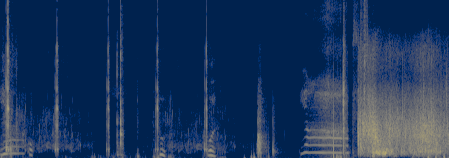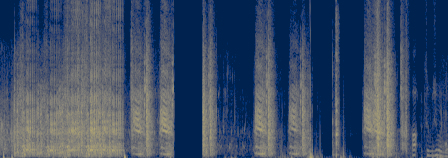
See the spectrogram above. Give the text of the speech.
초이야, 어. 투, 원. 이야, 아, 잠시만요. 어.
